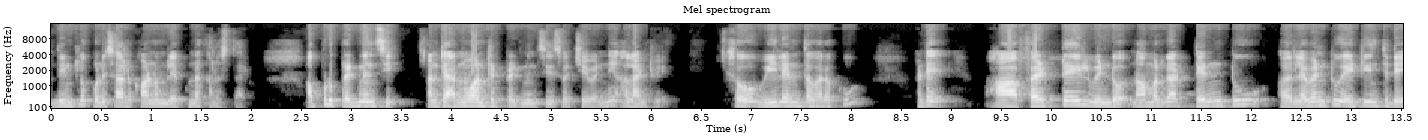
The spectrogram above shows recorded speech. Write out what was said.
దీంట్లో కొన్నిసార్లు కాండం లేకుండా కలుస్తారు. అప్పుడు ప్రెగ్నెన్సీ అంటే అన్వాంటెడ్ ప్రెగ్నెన్సీస్ వచ్చేవన్నీ అలాంటివి. సో వీలైనంత వరకు అంటే ఆ ఫెర్టైల్ విండో నార్మల్గా ten to eleven to eighteenth day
